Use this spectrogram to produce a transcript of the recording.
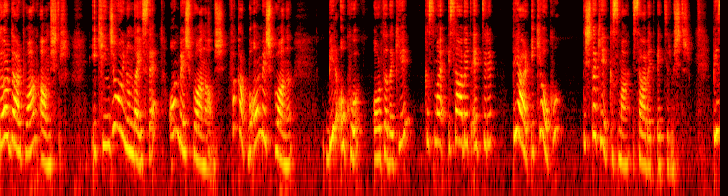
4'er puan almıştır. İkinci oyununda ise 15 puan almış. Fakat bu 15 puanı bir oku ortadaki kısma isabet ettirip diğer iki oku dıştaki kısma isabet ettirmiştir. Biz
